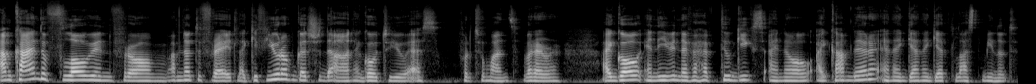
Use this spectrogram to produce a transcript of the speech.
I'm kind of flowing from. I'm not afraid. Like if Europe got shut down, I go to US for two months, whatever. I go and even if I have two gigs, I know I come there and I'm gonna get last minute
